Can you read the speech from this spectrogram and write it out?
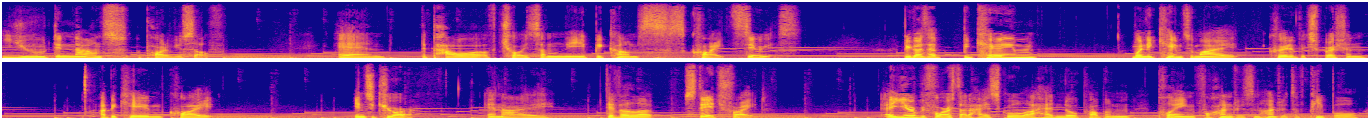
you denounce a part of yourself. And the power of choice suddenly becomes quite serious. Because I became, when it came to my creative expression, I became quite insecure and I developed stage fright. A year before I started high school, I had no problem playing for hundreds and hundreds of people.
